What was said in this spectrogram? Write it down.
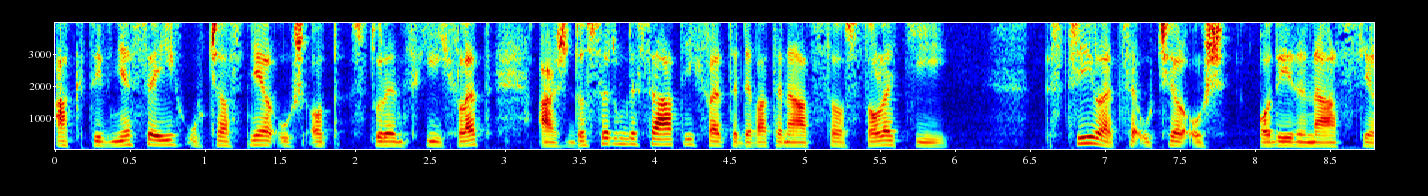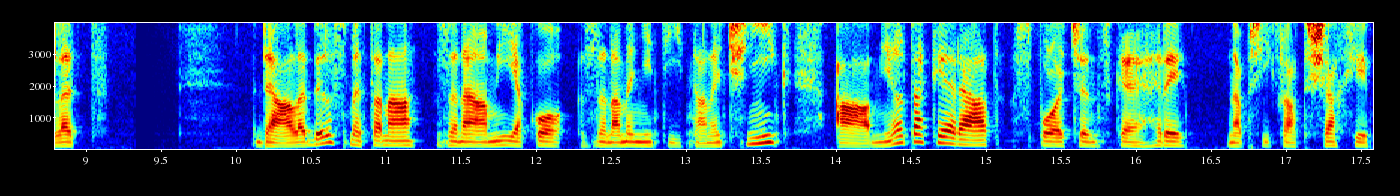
Aktivně se jich účastnil už od studentských let až do 70. let 19. století. Střílet se učil už od 11 let. Dále byl Smetana známý jako znamenitý tanečník a měl také rád společenské hry, například šachy.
